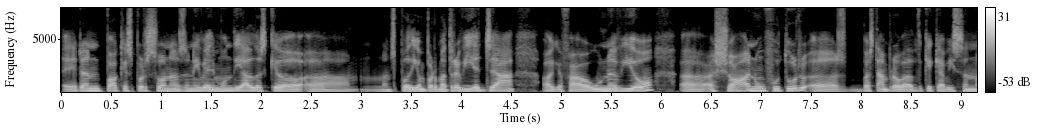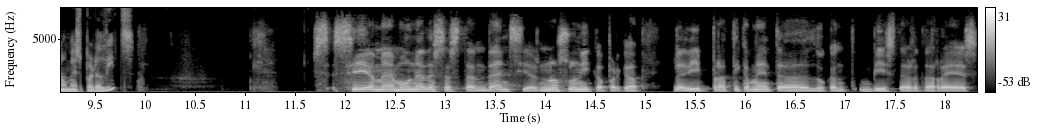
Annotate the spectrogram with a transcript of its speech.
eren poques persones a nivell mundial les que uh, ens podien permetre viatjar o agafar un avió, uh, això en un futur uh, és bastant probable que acabi sent només per elits? Sí, a mem, una de les tendències, no és única, perquè, és a dir, pràcticament eh, el que hem vist els darrers,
